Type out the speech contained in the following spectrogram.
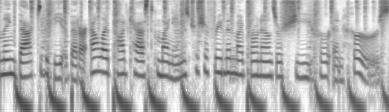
Coming back to the Be a Better Ally podcast. My name is Tricia Friedman. My pronouns are she, her, and hers.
